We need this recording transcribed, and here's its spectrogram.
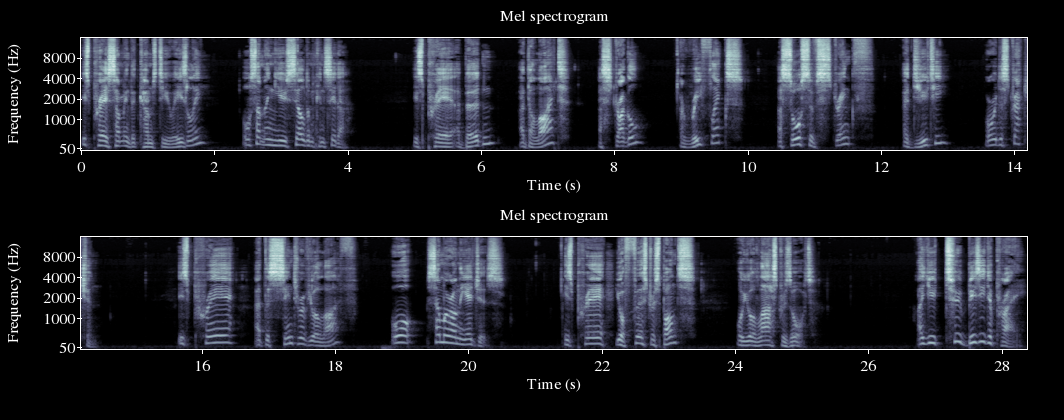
Is prayer something that comes to you easily, or something you seldom consider? Is prayer a burden, a delight, a struggle, a reflex, a source of strength, a duty, or a distraction? Is prayer at the centre of your life, or somewhere on the edges? Is prayer your first response or your last resort? Are you too busy to pray?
